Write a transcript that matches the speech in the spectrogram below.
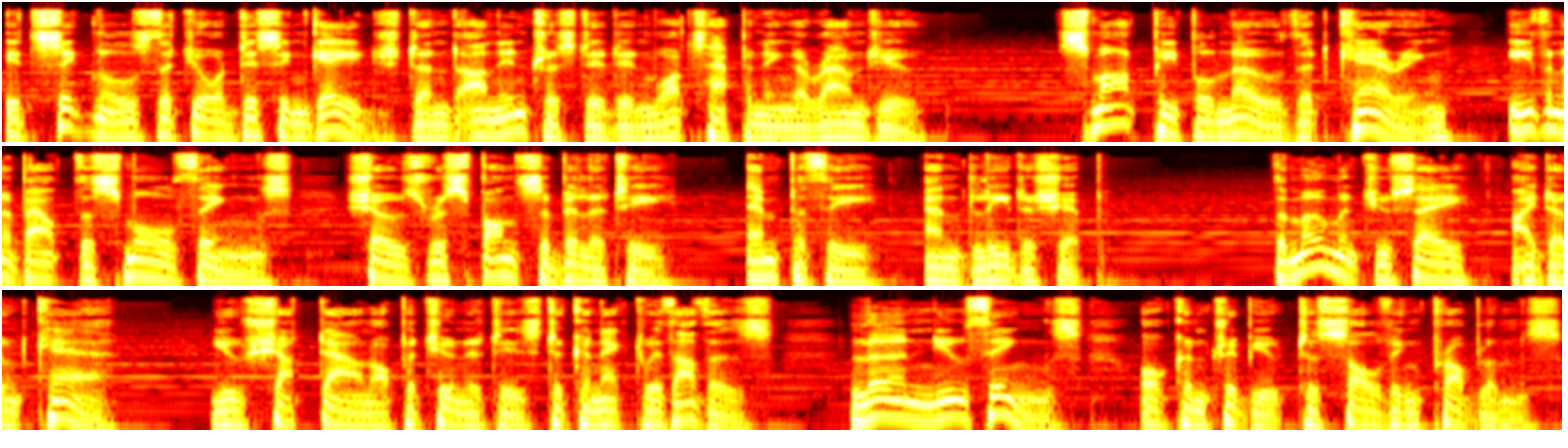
it signals that you're disengaged and uninterested in what's happening around you. Smart people know that caring, even about the small things, shows responsibility, empathy, and leadership. The moment you say, I don't care, you shut down opportunities to connect with others, learn new things, or contribute to solving problems.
